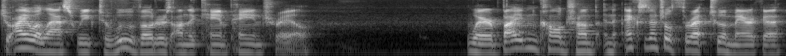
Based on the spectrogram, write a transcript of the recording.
to Iowa last week to woo voters on the campaign trail, where Biden called Trump an existential threat to America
